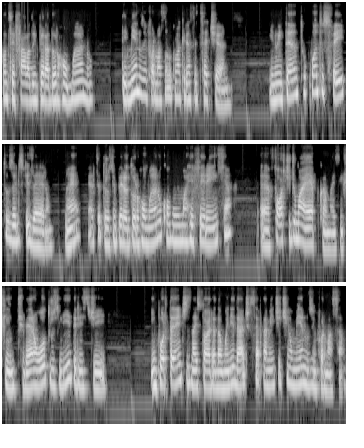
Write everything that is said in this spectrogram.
quando você fala do imperador romano, ter menos informação do que uma criança de sete anos. E, no entanto, quantos feitos eles fizeram, né? Você trouxe o imperador romano como uma referência é, forte de uma época, mas, enfim, tiveram outros líderes de importantes na história da humanidade que certamente tinham menos informação.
